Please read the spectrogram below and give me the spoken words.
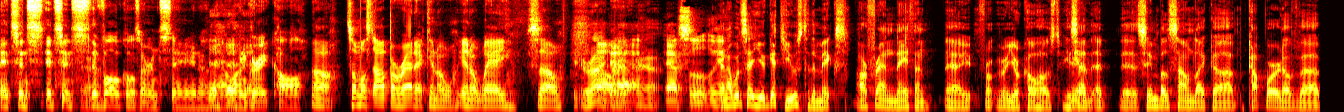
It's ins- it's ins- the vocals are insane on that one. Great call. Oh, it's almost operatic in a in a way. So Right. Oh yeah, yeah, yeah. absolutely. And I would say you get used to the mix. Our friend Nathan, uh, from your co-host, he said that the cymbals sound like a cupboard of uh,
